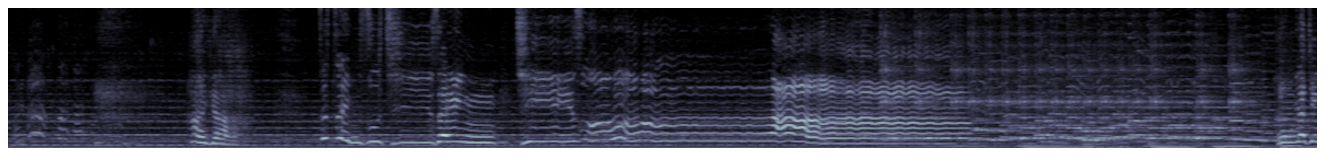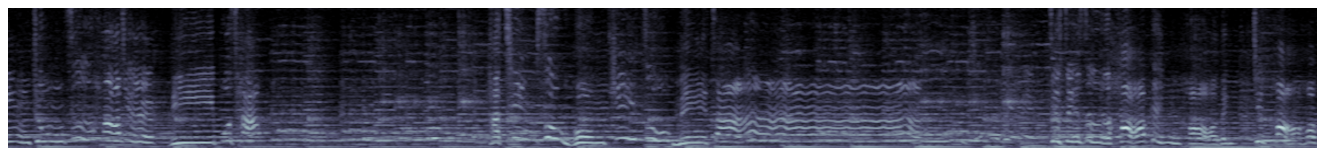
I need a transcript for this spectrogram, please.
哎呀，这真是奇人奇事啊！红叶金君子好酒离不长，他亲送红天做媒丈。真是好根好藤结好果，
